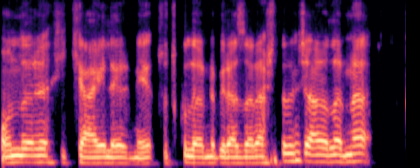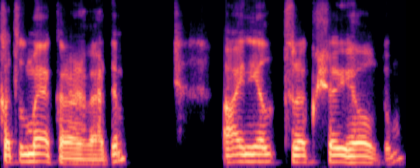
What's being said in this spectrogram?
Onları, hikayelerini, tutkularını biraz araştırınca aralarına katılmaya karar verdim. Aynı yıl Trakuş'a üye oldum.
